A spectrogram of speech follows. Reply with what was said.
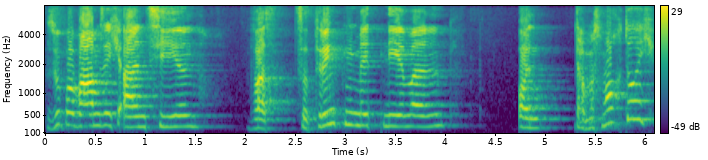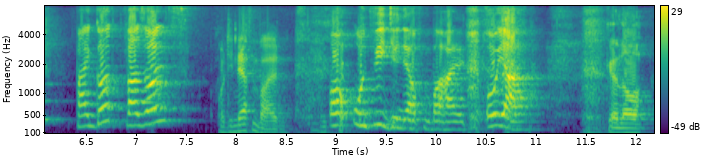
Super warm sich anziehen, was zu trinken mitnehmen und da muss man auch durch. Mein Gott, was soll's? Und die Nerven behalten. Oh, und wie die Nerven behalten. Oh ja. genau.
